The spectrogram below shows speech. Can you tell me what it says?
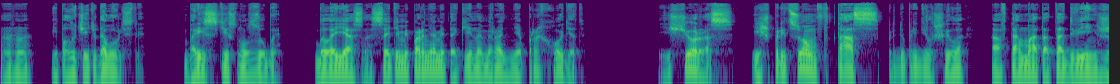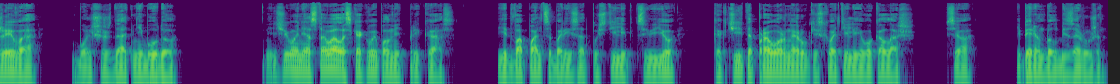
«Ага, и получить удовольствие». Борис стиснул зубы. Было ясно, с этими парнями такие номера не проходят. «Еще раз и шприцом в таз!» — предупредил Шило. «Автомат отодвинь! Живо! Больше ждать не буду!» Ничего не оставалось, как выполнить приказ. Едва пальцы Бориса отпустили цевье, как чьи-то проворные руки схватили его калаш. Все, теперь он был безоружен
